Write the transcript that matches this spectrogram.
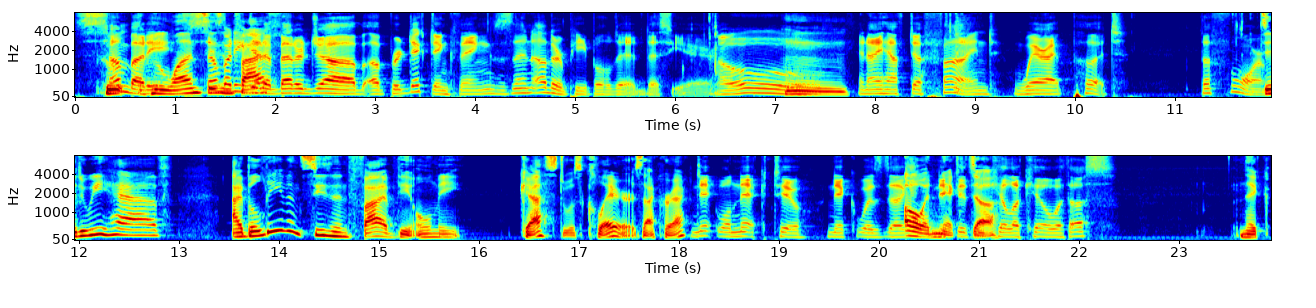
Somebody, who won somebody did a better job of predicting things than other people did this year, oh. Hmm. and I have to find where I put the form. Did we have? I believe in season five, the only guest was Claire. Is that correct? Nick, well, Nick too. Nick was uh, Oh, and Nick, did duh. some Kill la Kill with us. Nick,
